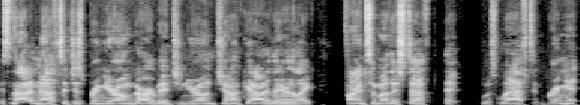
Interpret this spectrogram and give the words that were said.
it's not enough to just bring your own garbage and your own junk out of there. Like, find some other stuff that was left and bring it.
